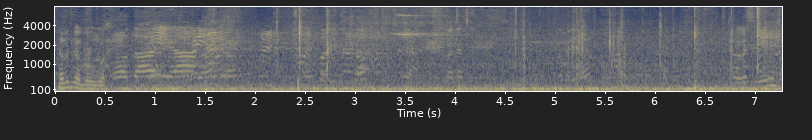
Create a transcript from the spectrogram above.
Heb ik nog over? Ja, daar, ja. Wat is hier?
